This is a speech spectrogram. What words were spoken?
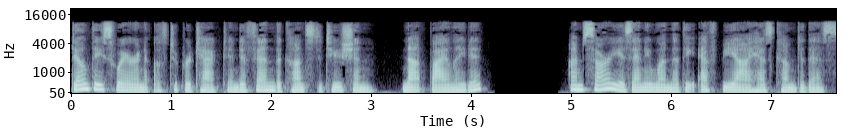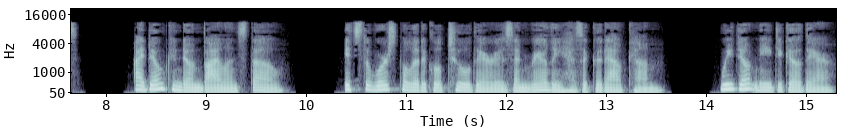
Don't they swear an oath to protect and defend the Constitution, not violate it? I'm sorry as anyone that the FBI has come to this. I don't condone violence though. It's the worst political tool there is and rarely has a good outcome. We don't need to go there.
